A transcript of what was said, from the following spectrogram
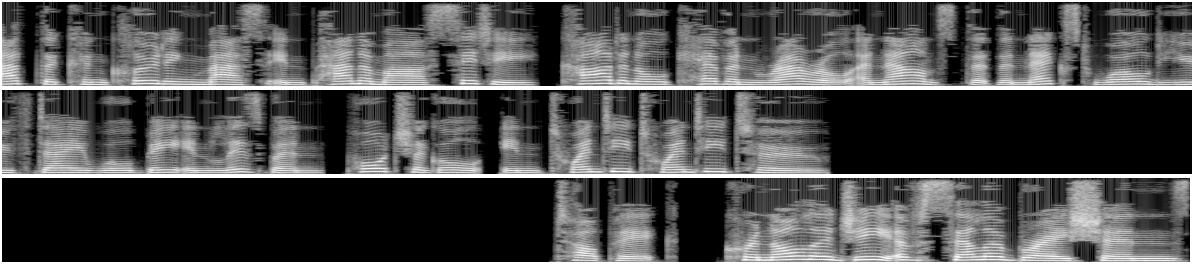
At the concluding Mass in Panama City, Cardinal Kevin Farrell announced that the next World Youth Day will be in Lisbon, Portugal, in 2022. Chronology of celebrations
